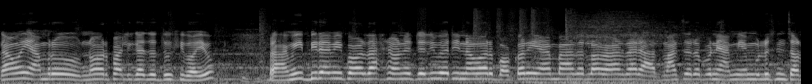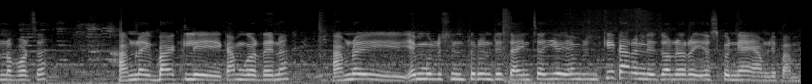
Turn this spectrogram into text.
गाउँै हाम्रो नगरपालिका जो दुखी भयो। र हामी बिरामी पर्दाखेरि डेलिभरी नभएर भर्खरै यहाँ बाँधर लगाउँदाखेरि हात माचेर पनि हामी एम्बुलेन्स चढ्नुपर्छ। हामीलाई बाइकले काम गर्दैन। हामीलाई एम्बुलेन्स तुरुन्तै चाहिन्छ। यो एम्बुलेन्स के कारणले जल्यो र यसको न्याय हामीले पाऊँ?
